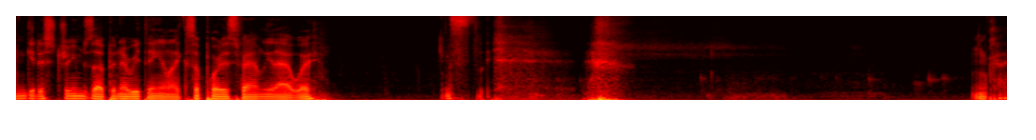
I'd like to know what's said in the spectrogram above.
can get his streams up and everything and, like, support his family that way. okay.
